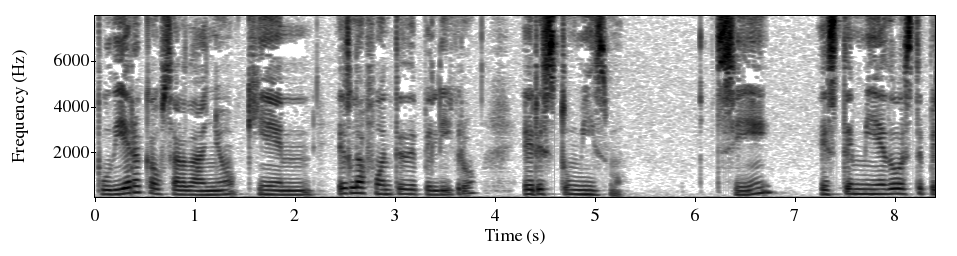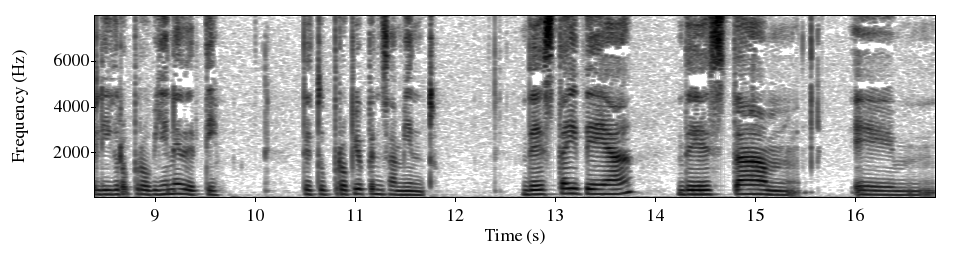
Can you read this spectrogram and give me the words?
pudiera causar daño, quien es la fuente de peligro, eres tú mismo. ¿Sí? Este miedo, este peligro proviene de ti, de tu propio pensamiento, de esta idea, de esta mm, em,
